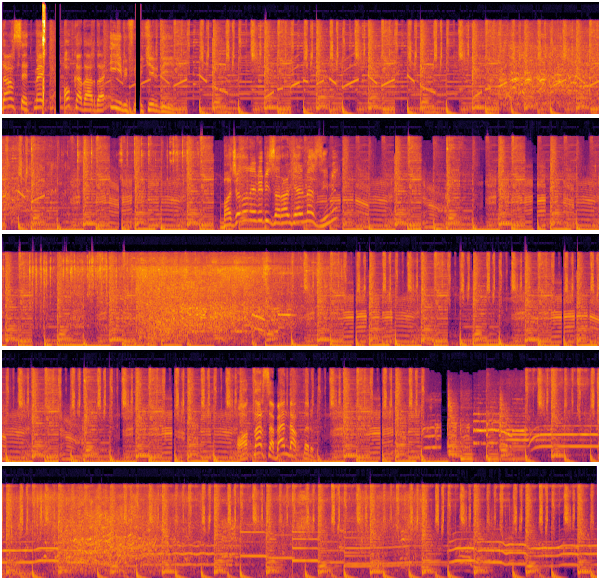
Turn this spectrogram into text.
Dans etmek o kadar da iyi bir fikir değil. Bacadan eve bir zarar gelmez değil mi? Atlarsa ben de atlarım.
